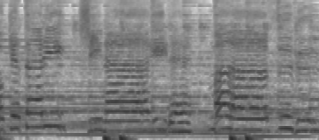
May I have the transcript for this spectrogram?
避けたりしないでまっすぐ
